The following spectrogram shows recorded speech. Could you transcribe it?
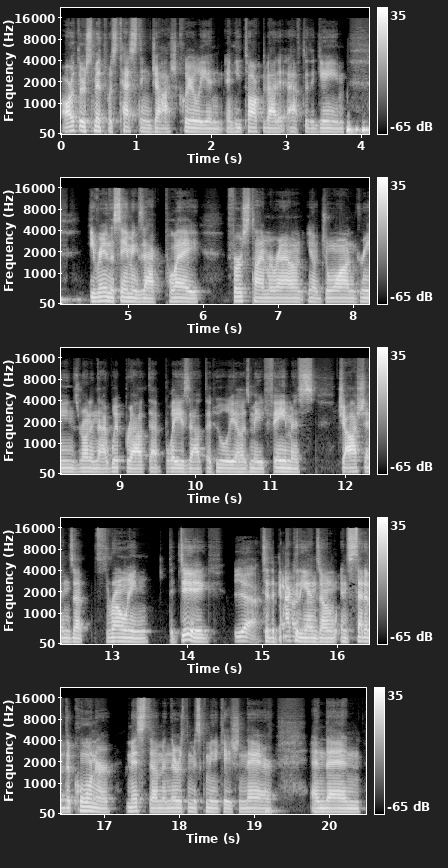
Arthur Smith was testing Josh clearly, and and he talked about it after the game. He ran the same exact play first time around. You know, Juwan Green's running that whip route, that blaze out that Julio has made famous. Josh ends up throwing the dig Yeah, to the back of the end zone instead of the corner, missed them, and there was the miscommunication there. And then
